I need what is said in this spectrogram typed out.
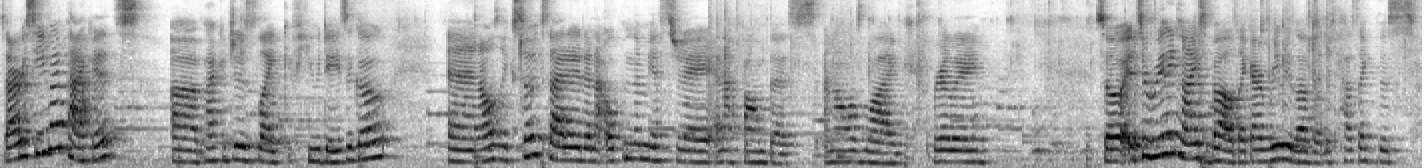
So I received my packets, uh, packages like a few days ago and I was like so excited and I opened them yesterday and I found this and I was like really so it's a really nice belt, like I really love it. It has like this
